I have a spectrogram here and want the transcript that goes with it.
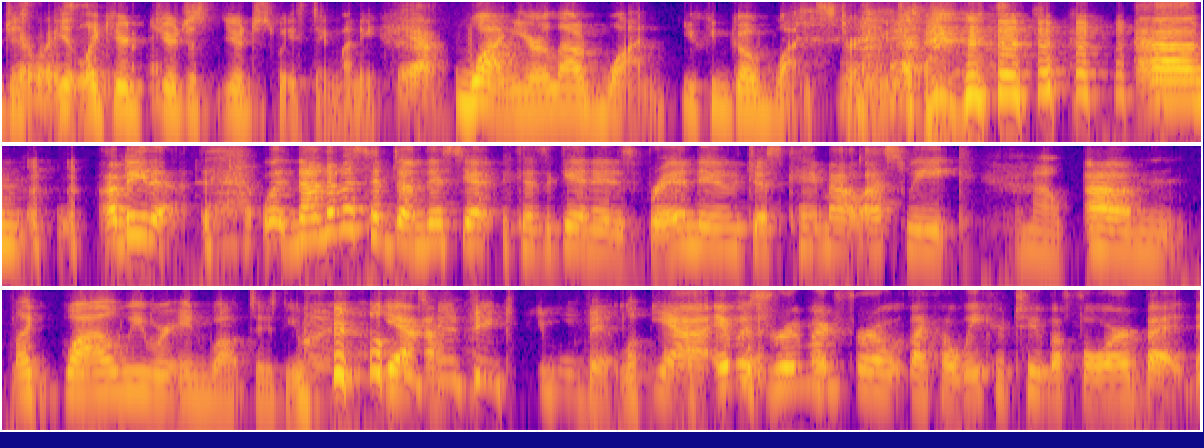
just You're you're like you're money. you're just you're just wasting money. yeah. One, you're allowed one. You can go once during the Um, I mean, none of us have done this yet because again, it is brand new. Just came out last week. I'm out. Um, Like while we were in Walt Disney World, Yeah. it became available. Yeah, it was rumored for like a week or two before, but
